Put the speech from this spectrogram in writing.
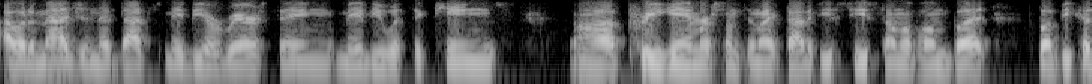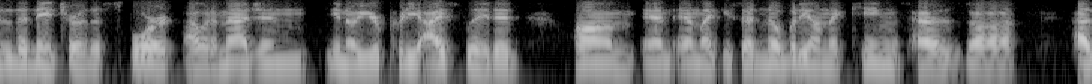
I would imagine that that's maybe a rare thing, maybe with the Kings uh, pregame or something like that, if you see some of them. But but because of the nature of the sport, I would imagine you know you're pretty isolated. Um, and and like you said, nobody on the Kings has uh, has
